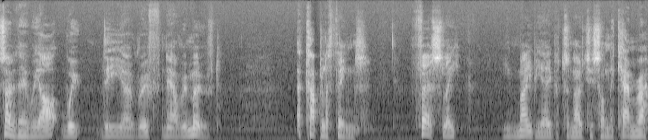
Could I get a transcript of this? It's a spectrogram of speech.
So there we are, we, the uh, roof now removed. A couple of things. Firstly, you may be able to notice on the camera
